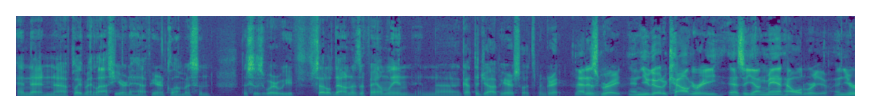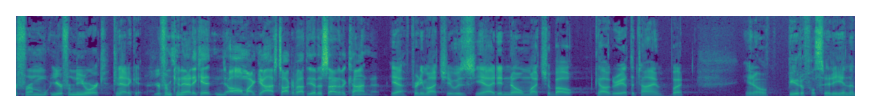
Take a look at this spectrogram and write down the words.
and then uh, played my last year and a half here in Columbus. And this is where we've settled down as a family and, and uh, got the job here. So it's been great. That is great. And you go to Calgary as a young man. How old were you? And you're from you're from New York, Connecticut. You're from Connecticut. Oh my gosh! Talk about the other side of the continent. Yeah, pretty much. It was. Yeah, I didn't know much about Calgary at the time, but you know, beautiful city in the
